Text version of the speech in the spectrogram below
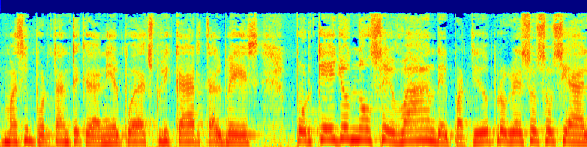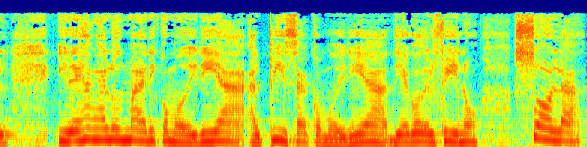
más importante que Daniel pueda explicar tal vez. ¿Por qué ellos no se van del Partido Progreso Social y dejan a Luz Mari, como diría Alpizar, como diría Diego Delfino, sola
